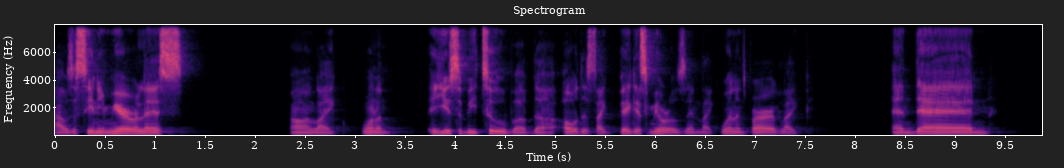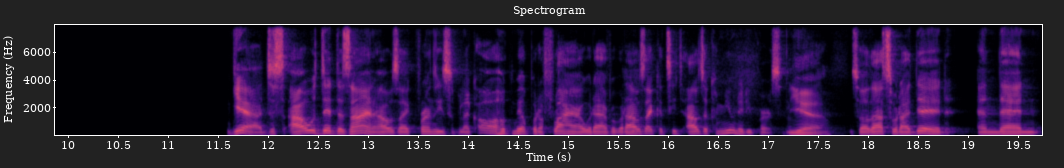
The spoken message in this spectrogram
I was a senior muralist on like one of it used to be two, but the oldest, like biggest murals in like Williamsburg, like, and then yeah, just I always did design. I was like friends used to be like, oh, hook me up with a flyer or whatever. But I mm. was like a teacher, I was a community person. Yeah. So that's what I did. And then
